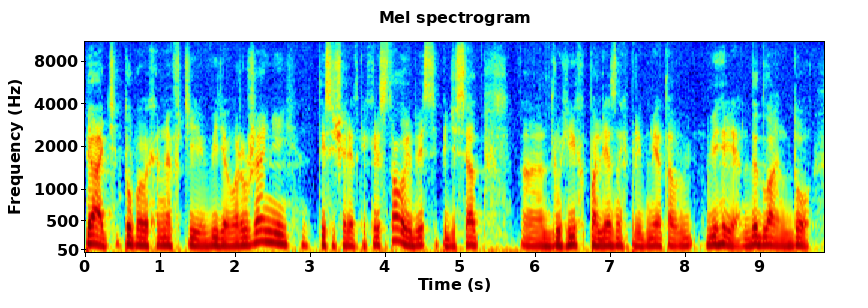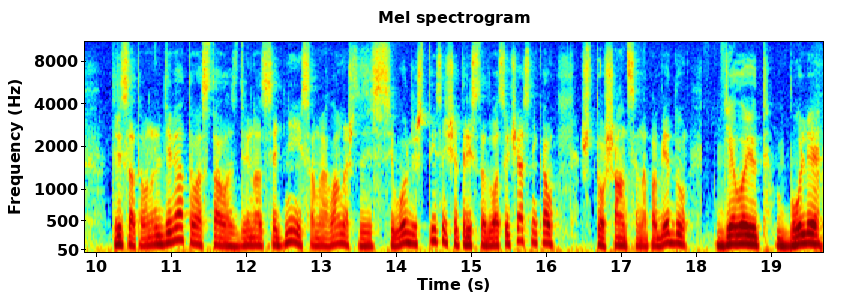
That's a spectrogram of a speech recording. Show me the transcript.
5 топовых NFT в виде вооружений, 1000 редких кристаллов и 250 э, других полезных предметов в игре. Дедлайн до 30.09 осталось 12 дней и самое главное, что здесь всего лишь 1320 участников, что шансы на победу делают более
